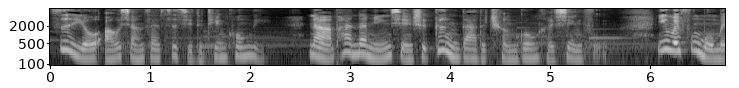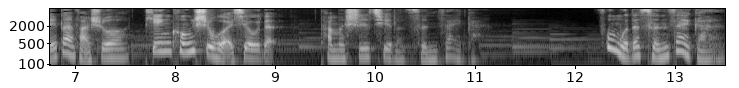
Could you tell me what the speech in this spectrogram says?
自由翱翔在自己的天空里，哪怕那明显是更大的成功和幸福，因为父母没办法说天空是我修的，他们失去了存在感。父母的存在感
